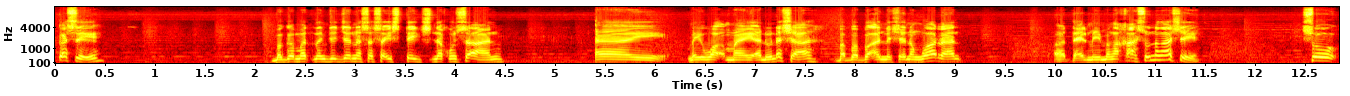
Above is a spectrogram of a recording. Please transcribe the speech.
Kasi bagamat nandiyan dyan nasa sa stage na kung saan ay may may ano na siya, bababaan na siya ng warrant ah, dahil may mga kaso na nga siya. eh. So,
